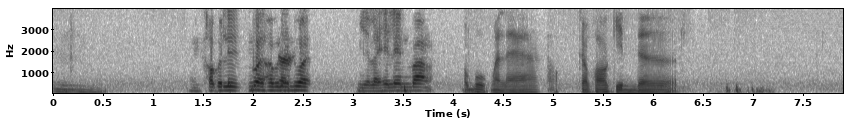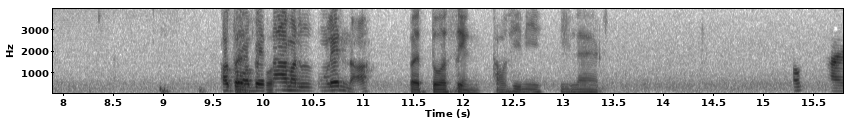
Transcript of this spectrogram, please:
อืมเขาไปเล่นด้วยเขาไปเล่นด้วย มีอะไรให้เล่นบ้างเขาบุกมาแล้วเจ้าพ่อกินเดอร์ เอาตัวเบต้ามาลงเล่นเหรอ เปิดตัวเสียงเขาที่นี่ที่แรกเขาไทย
